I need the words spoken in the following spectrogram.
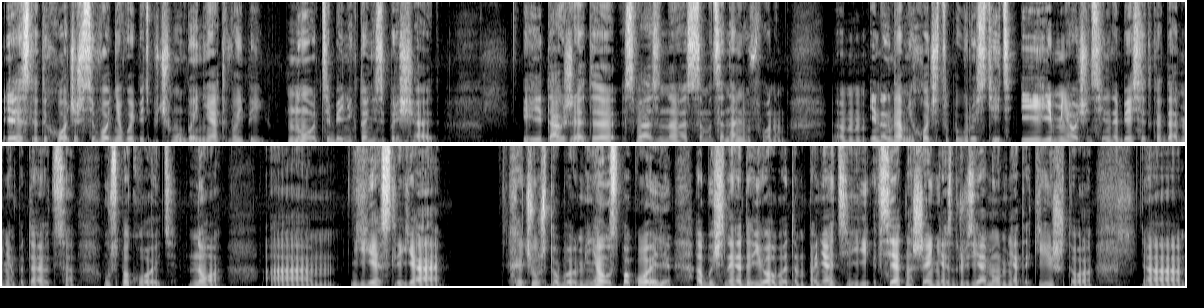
И если ты хочешь сегодня выпить, почему бы и нет, выпей. Ну, тебе никто не запрещает. И также это связано с эмоциональным фоном. Эм, иногда мне хочется погрустить, и меня очень сильно бесит, когда меня пытаются успокоить. Но эм, если я хочу, чтобы меня успокоили, обычно я даю об этом понять, и все отношения с друзьями у меня такие, что э,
